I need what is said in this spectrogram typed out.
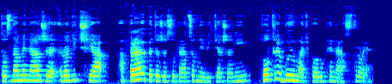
To znamená, že rodičia, a práve preto, že sú pracovne vyťažení, potrebujú mať po ruke nástroje.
